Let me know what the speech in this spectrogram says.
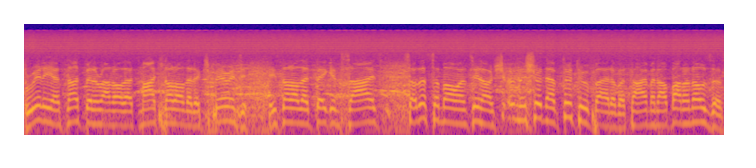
who really has not been around all that much, not all that experience. He's not all that big in size. So this Samoans, you know, shouldn't, shouldn't have too, too bad of a time, and Albano knows this.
